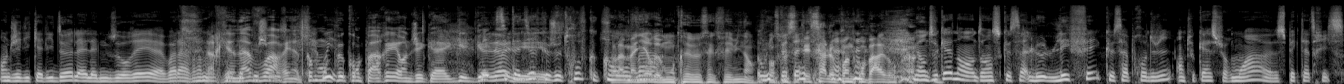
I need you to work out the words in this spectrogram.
Angelica Lidl, elle, elle nous aurait euh, voilà vraiment rien à voir. Rien. Comment oui. on peut comparer Angelica Lidl C'est-à-dire et... que je trouve que quand sur la on manière va... de montrer le sexe féminin. Oui, pense que c'était ça le point de comparaison. Mais en tout cas, dans, dans ce que ça, l'effet que ça produit, en tout cas sur moi, euh, spectatrice.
